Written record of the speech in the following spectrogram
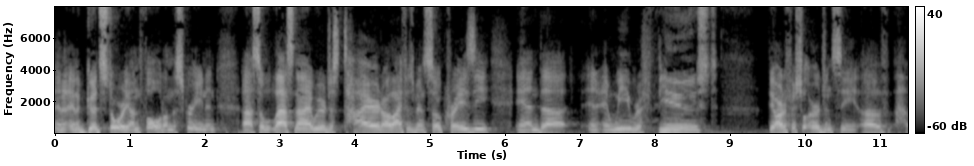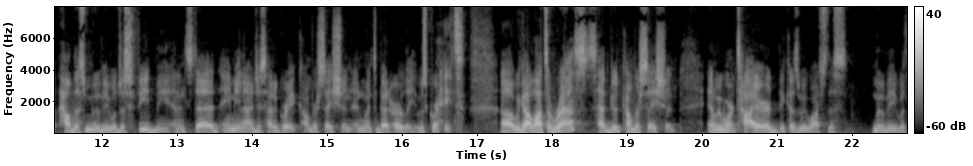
and, and a good story unfold on the screen. And uh, so, last night we were just tired. Our life has been so crazy, and, uh, and, and we refused the artificial urgency of how this movie will just feed me. And instead, Amy and I just had a great conversation and went to bed early. It was great. Uh, we got lots of rest, had good conversation, and we weren't tired because we watched this movie with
